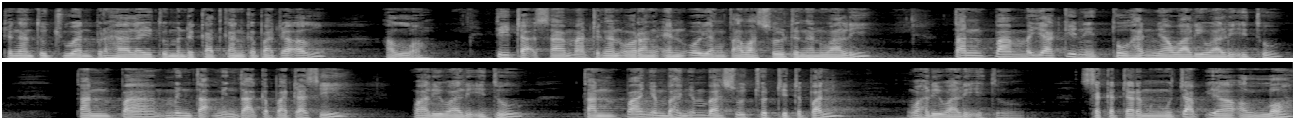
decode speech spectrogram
dengan tujuan berhala itu mendekatkan kepada Allah, Allah tidak sama dengan orang NU yang tawasul dengan wali tanpa meyakini Tuhannya wali-wali itu tanpa minta-minta kepada si wali-wali itu tanpa nyembah-nyembah sujud di depan wali-wali itu. Sekedar mengucap, Ya Allah,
